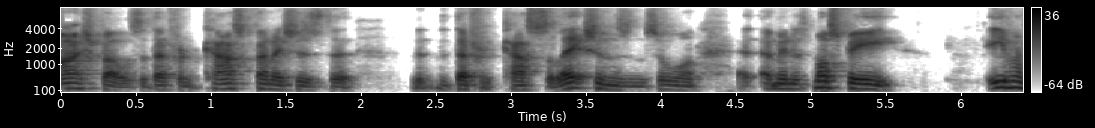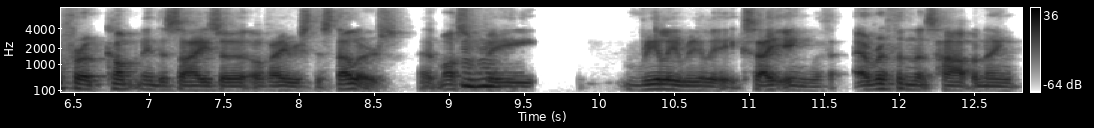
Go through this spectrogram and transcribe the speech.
mash bills, the different cask finishes, the, the, the different cask selections, and so on. I mean, it must be even for a company the size of, of Irish Distillers, it must mm-hmm. be really, really exciting with everything that's happening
